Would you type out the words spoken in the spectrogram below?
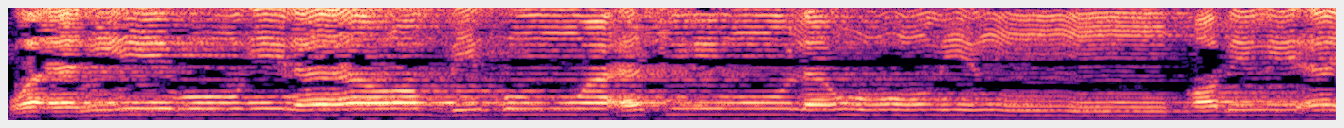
وأنيبوا إلى ربكم وأسلموا له من قبل أن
